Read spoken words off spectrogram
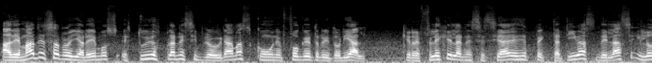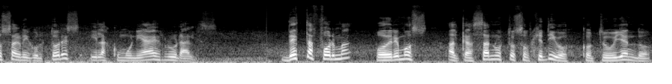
Además desarrollaremos estudios, planes y programas con un enfoque territorial que refleje las necesidades y expectativas de las y los agricultores y las comunidades rurales. De esta forma podremos alcanzar nuestros objetivos, contribuyendo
